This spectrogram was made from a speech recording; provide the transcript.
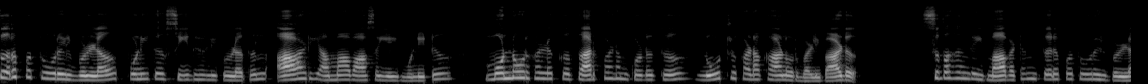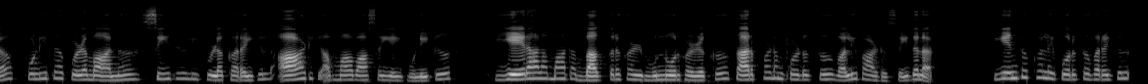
திருப்பத்தூரில் உள்ள புனித சீதளி குளத்தில் ஆடி அமாவாசையை முன்னிட்டு முன்னோர்களுக்கு தர்ப்பணம் கொடுத்து நூற்றுக்கணக்கானோர் வழிபாடு. சிவகங்கை மாவட்டம் திருப்பத்தூரில் உள்ள புனித குளமான சீதளி குளக்கரையில் ஆடி அமாவாசையை முன்னிட்டு ஏராளமான பக்தர்கள் முன்னோர்களுக்கு தர்ப்பணம் கொடுத்து வழிபாடு செய்தனர். இந்துக்களை பொறுத்தவரையில்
